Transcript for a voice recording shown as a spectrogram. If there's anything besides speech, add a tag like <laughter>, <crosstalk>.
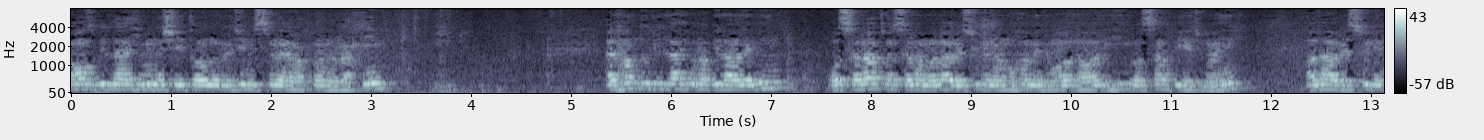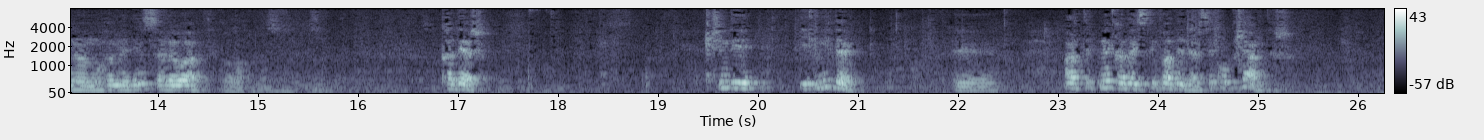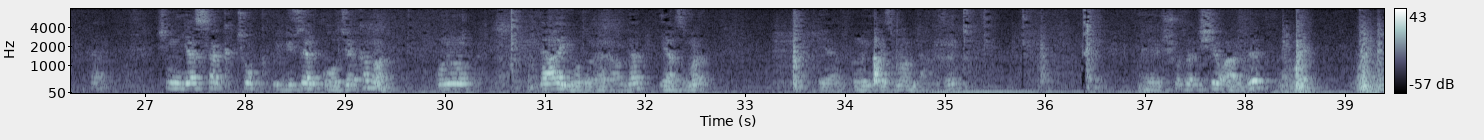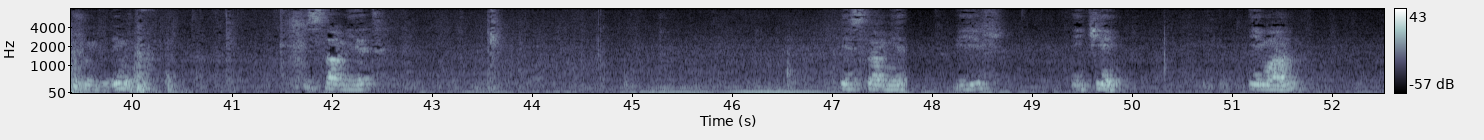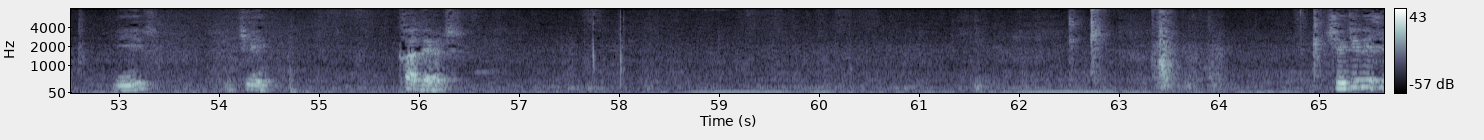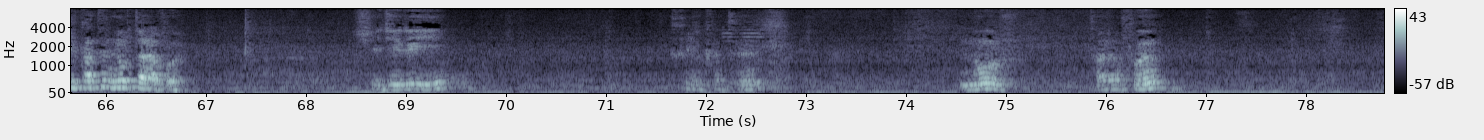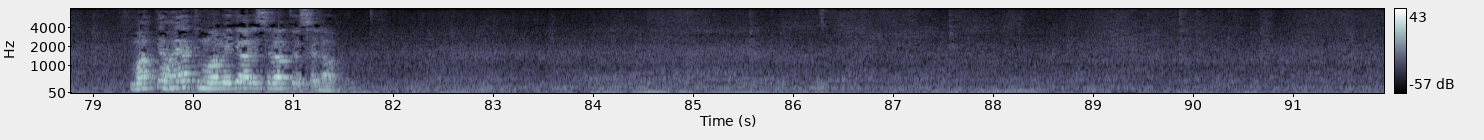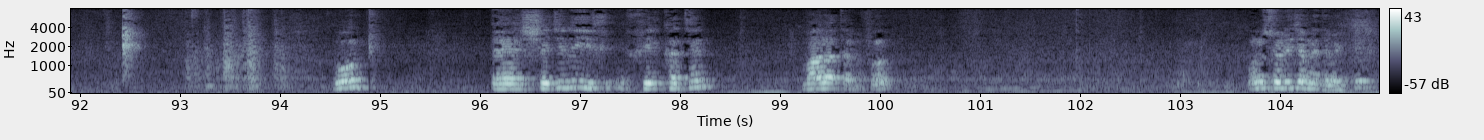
Euzu billahi mineşşeytanirracim. Bismillahirrahmanirrahim. Elhamdülillahi rabbil alamin. Ve salatu ve selam ala Resulina Muhammedin ve ala alihi ve sahbihi ecmaîn. Ala Resulina Muhammedin salavat. Kader. Şimdi ilmi de e, artık ne kadar istifade edersek o kârdır. Şimdi yazsak çok güzel olacak ama onu daha iyi olur herhalde yazma. Ya bunu yazmam lazım. Ee, şurada bir şey vardı. Şuydu değil mi? İslamiyet. İslamiyet. Bir, iki. iman. Bir, iki. Kader. Şecere-i hilkatın nur tarafı. Şecere-i hilkatın nur tarafı madde hayat-ı Muhammedi Aleyhisselatü Vesselam. Bu e, şeceri hilkatin mana tarafı. Onu söyleyeceğim ne demektir.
